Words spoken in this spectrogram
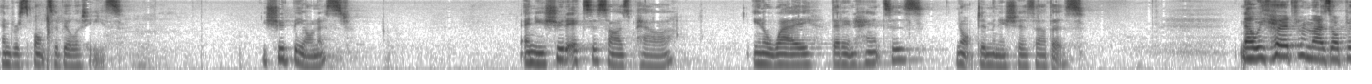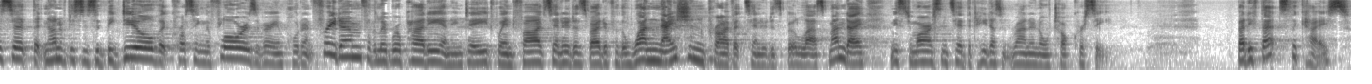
and responsibilities. You should be honest and you should exercise power in a way that enhances, not diminishes others. Now, we've heard from those opposite that none of this is a big deal, that crossing the floor is a very important freedom for the Liberal Party, and indeed, when five senators voted for the One Nation private senators bill last Monday, Mr Morrison said that he doesn't run an autocracy. But if that's the case,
